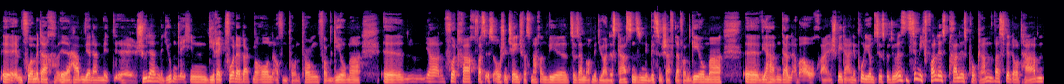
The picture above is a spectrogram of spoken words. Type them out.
Äh, Im Vormittag äh, haben wir dann mit äh, Schülern, mit Jugendlichen direkt vor der Dagmar Horn auf dem Ponton vom Geomar äh, ja einen Vortrag, was ist Ocean Change, was machen wir, zusammen auch mit Johannes Carstensen, dem Wissenschaftler vom Geomar. Äh, wir haben dann aber auch eine, später eine Podiumsdiskussion. Es ist ein ziemlich volles, pralles Programm, was wir dort haben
